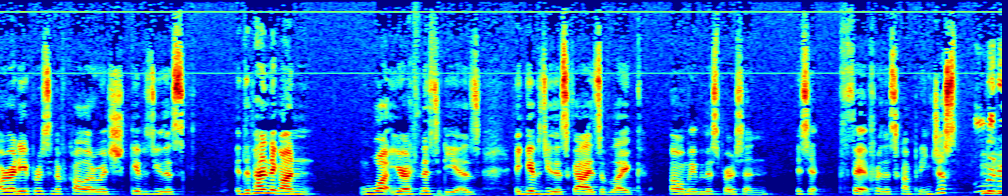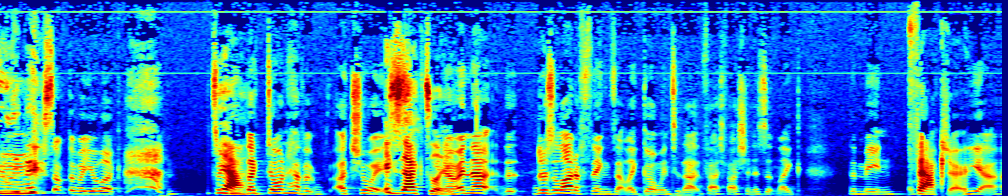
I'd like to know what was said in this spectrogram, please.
already a person of color, which gives you this, depending on what your ethnicity is, it gives you this guise of like, oh, maybe this person isn't fit for this company, just literally Mhm. based off the way you look. So Yeah. you like don't have a, a choice. Exactly. You know, and that th- there's a lot of things that like go into that. Fast fashion isn't like the main. Factor. Yeah,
